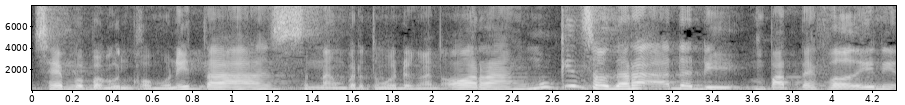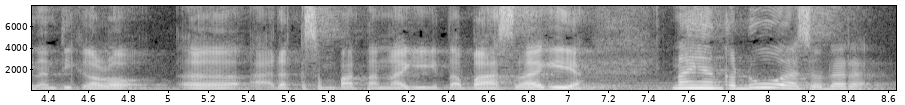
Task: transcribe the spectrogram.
saya membangun komunitas, senang bertemu dengan orang. Mungkin saudara ada di empat level ini nanti kalau uh, ada kesempatan lagi kita bahas lagi ya. Nah yang kedua saudara,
